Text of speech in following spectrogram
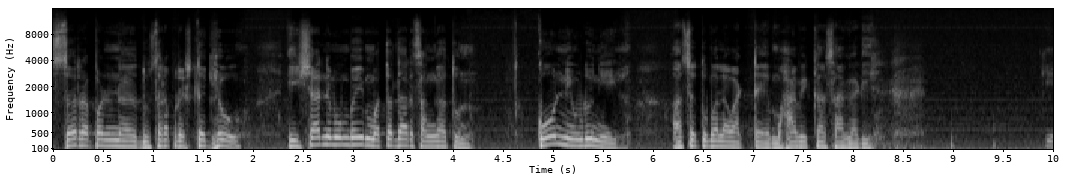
सर आपण दुसरा प्रश्न घेऊ. ईशान्य मुंबई मतदारसंघातून कोण निवडून येईल? असं तुम्हाला वाटतंय महाविकास आघाडी? की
